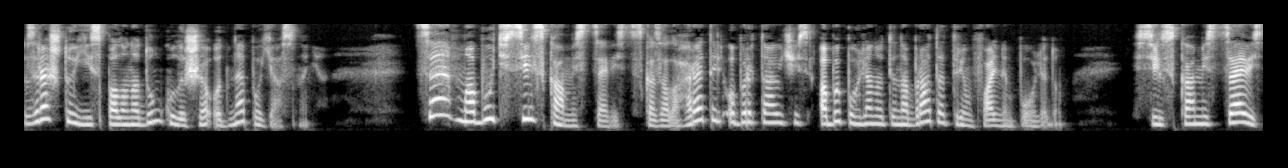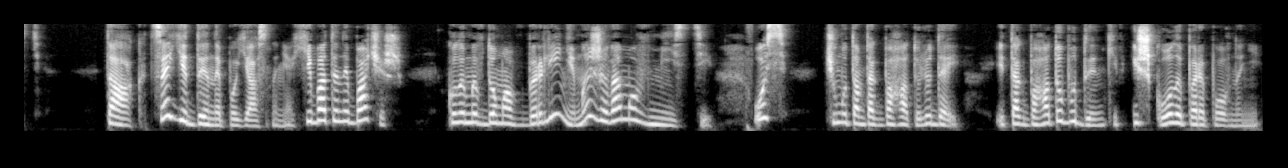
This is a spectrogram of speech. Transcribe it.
Зрештою, їй спало на думку лише одне пояснення. Це, мабуть, сільська місцевість, сказала Гретель, обертаючись, аби поглянути на брата тріумфальним поглядом. Сільська місцевість? Так, це єдине пояснення. Хіба ти не бачиш? Коли ми вдома в Берліні, ми живемо в місті. Ось чому там так багато людей, і так багато будинків, і школи переповнені,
